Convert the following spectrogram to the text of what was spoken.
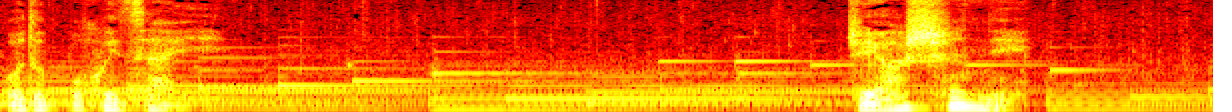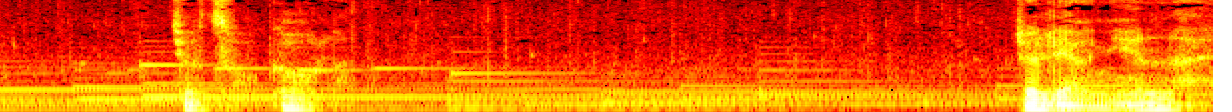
我都不会在意，只要是你。就足够了。这两年来，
